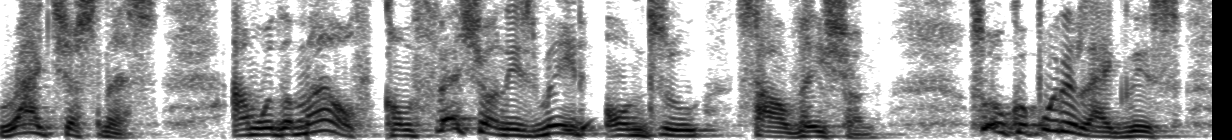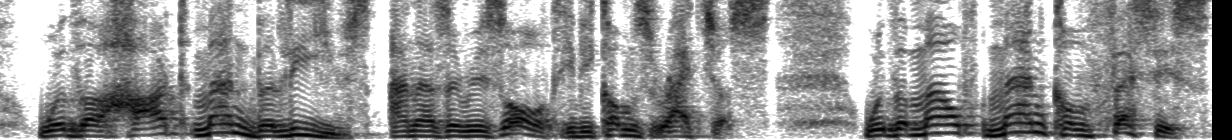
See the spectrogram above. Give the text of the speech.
righteousness, and with the mouth confession is made unto salvation. So we could put it like this with the heart, man believes, and as a result, he becomes righteous. With the mouth, man confesses,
